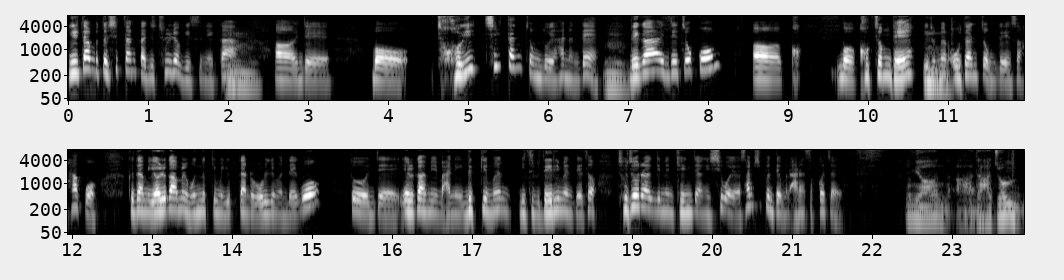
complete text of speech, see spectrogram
1단부터 10단까지 출력이 있으니까 음, 어 이제 뭐 거의 7단 정도에 하는데 음. 내가 이제 조금 어 뭐 걱정돼 이러면 음. 5단 정도에서 하고 그다음에 열감을 못 느끼면 6단으로 올리면 되고 또 이제 열감이 많이 느끼면 밑으로 내리면 돼서 조절하기는 굉장히 쉬워요. 30분 되면 알아서 꺼져요. 그러면 아, 네. 나좀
